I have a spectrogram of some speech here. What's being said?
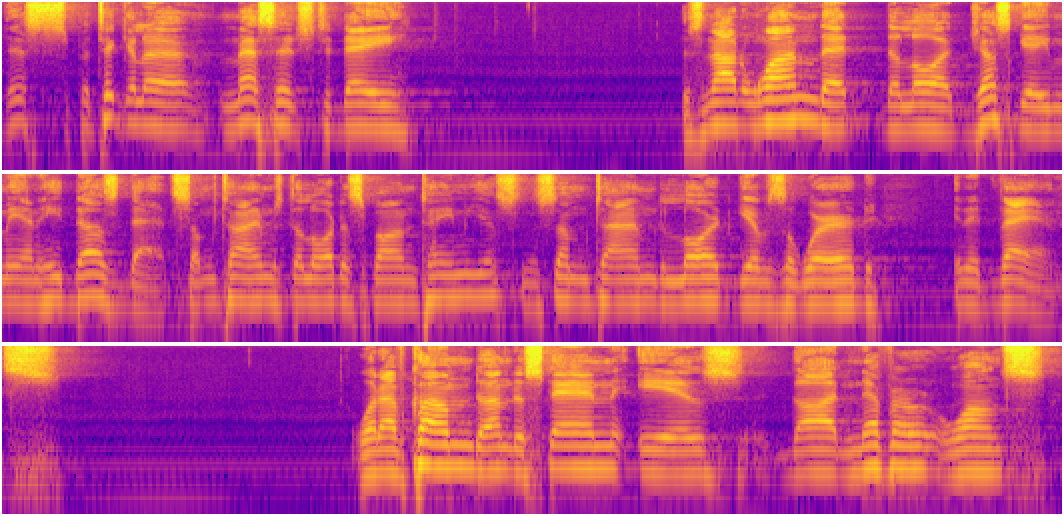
this particular message today is not one that the Lord just gave me, and He does that. Sometimes the Lord is spontaneous, and sometimes the Lord gives a word in advance. What I've come to understand is God never wants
